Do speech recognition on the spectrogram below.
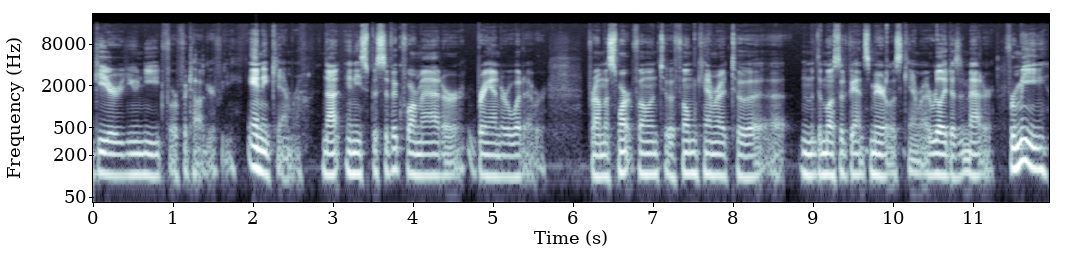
gear you need for photography. Any camera, not any specific format or brand or whatever. From a smartphone to a film camera to a, a, the most advanced mirrorless camera, it really doesn't matter. For me,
